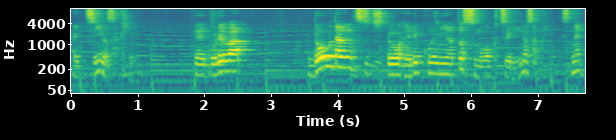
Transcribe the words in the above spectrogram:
はい、はい、次の作品、えーこれは銅弾筋とヘルコニアとスモークツリーの作品ですね。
